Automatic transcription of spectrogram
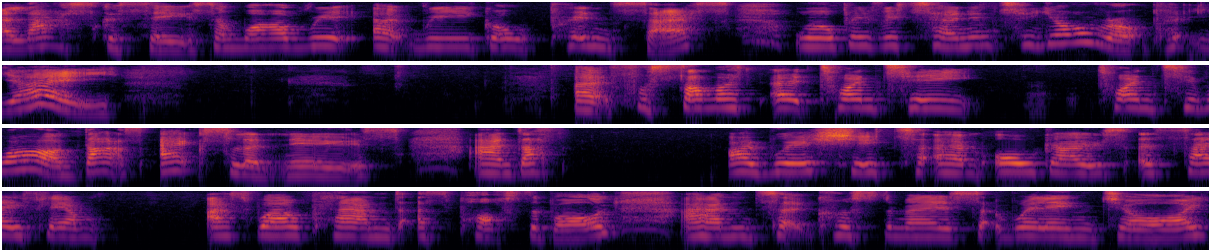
Alaska season while Re uh, Regal Princess will be returning to Europe. Yay! Uh, for summer uh, 2021. That's excellent news. And I wish it um, all goes as safely and as well planned as possible and customers will enjoy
